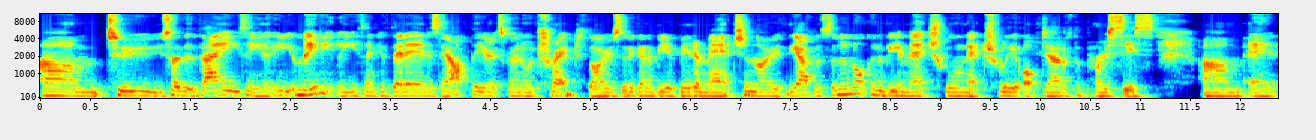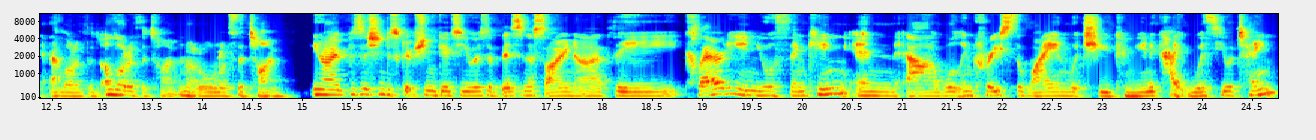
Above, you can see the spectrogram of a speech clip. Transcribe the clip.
Um, to so that they you know, immediately you think if that ad is out there, it's going to attract those that are going to be a better match, and though the others that are not going to be a match will naturally opt out of the process. Um, and a lot of the a lot of the time, not all of the time you know, position description gives you as a business owner the clarity in your thinking and uh, will increase the way in which you communicate with your team.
